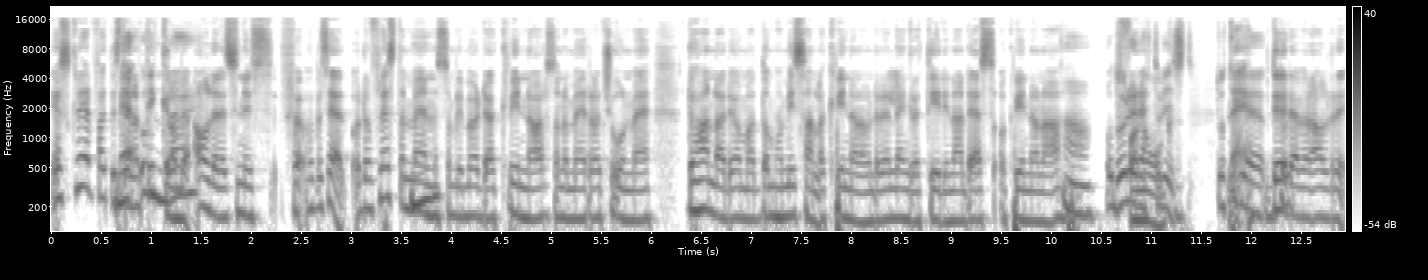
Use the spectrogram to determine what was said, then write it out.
Jag skrev faktiskt en artikel undrar... om det alldeles nyss. För, för och de flesta män mm. som blir mördade av kvinnor som de är i relation med, då handlar det om att de har misshandlat kvinnorna under en längre tid innan dess och kvinnorna ja, Och då är det rättvist. Då Nej, det är väl aldrig...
